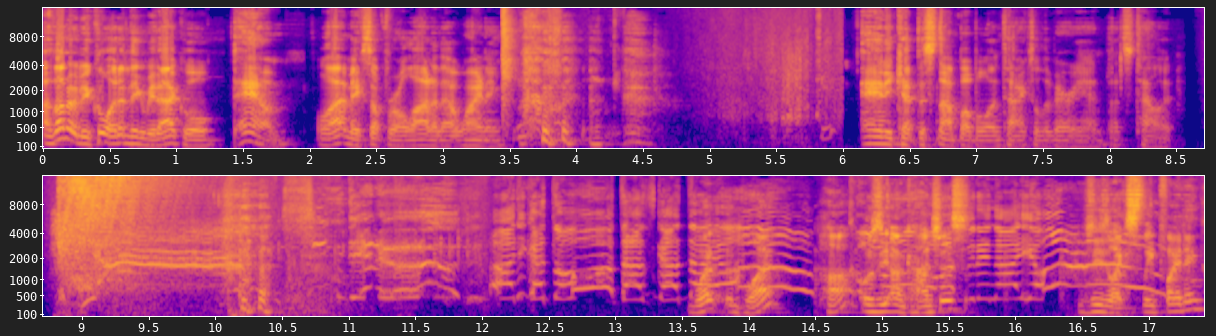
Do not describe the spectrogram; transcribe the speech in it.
I thought it would be cool. I didn't think it would be that cool. Damn. Well, that makes up for a lot of that whining. and he kept the snot bubble intact till the very end. That's talent. what? What? Huh? Was he unconscious? Was he like sleep fighting?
